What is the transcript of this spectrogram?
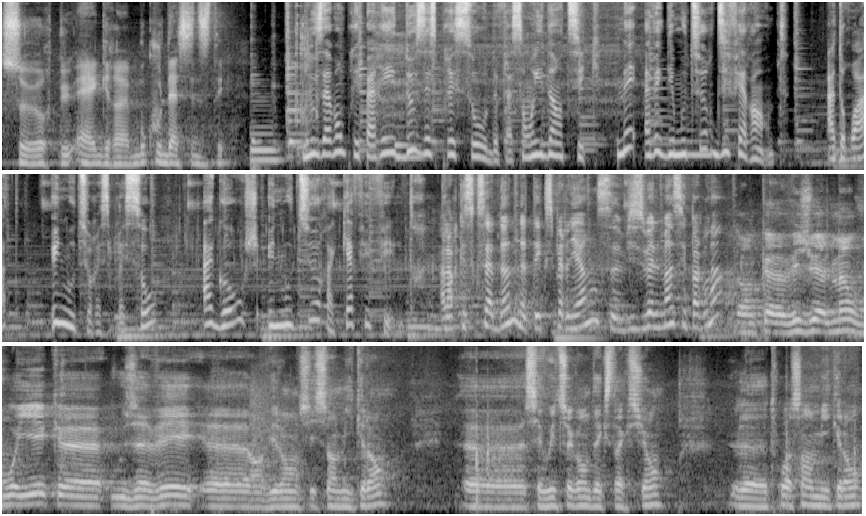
sûres, plus aigres, beaucoup d'acidité. Nous avons préparé deux espressos de façon identique, mais avec des moutures différentes. À droite, une mouture espresso. À gauche, une mouture à café filtre. Alors, qu'est-ce que ça donne, notre expérience? Visuellement, c'est parlant? Donc, euh, visuellement, vous voyez que vous avez euh, environ 600 microns. Euh, c'est 8 secondes d'extraction. Le 300 microns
